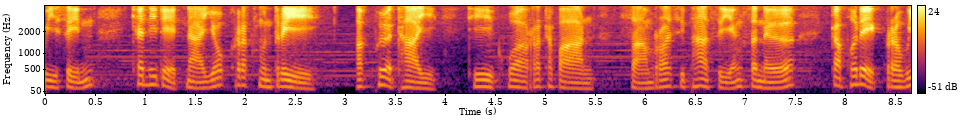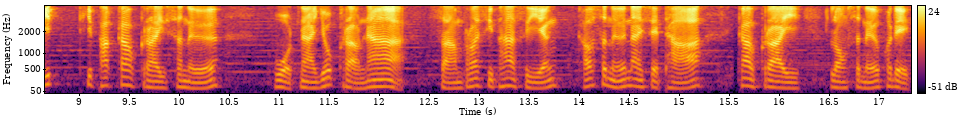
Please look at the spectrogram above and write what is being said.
วีสิน แคนดิเดตนายกรัฐมนตรีพักเพื่อไทย ที่ขั้วรัฐบาล 315 เสียงเสนอ กับพลเอกประวิทย์ที่พักก้าวไกลเสนอ โหวตนายกคราวหน้า 315 เสียง เขาเสนอนายเศรษฐา ก้าวไกล ลองเสนอพลเอก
